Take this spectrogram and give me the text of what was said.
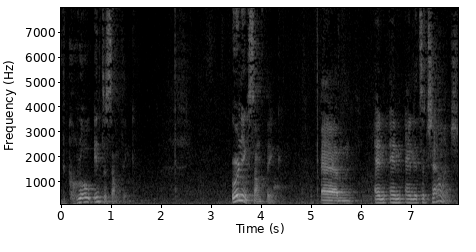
that grow into something, earning something. Um, and, and, and it's a challenge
